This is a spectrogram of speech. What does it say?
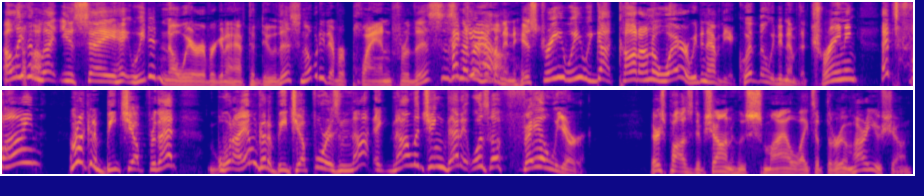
I'll even let you say, "Hey, we didn't know we were ever going to have to do this. Nobody'd ever planned for this. This Heck never yeah. happened in history. We we got caught unaware. We didn't have the equipment. We didn't have the training. That's fine. I'm not going to beat you up for that. What I am going to beat you up for is not acknowledging that it was a failure." There's positive Sean, whose smile lights up the room. How are you, Sean?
